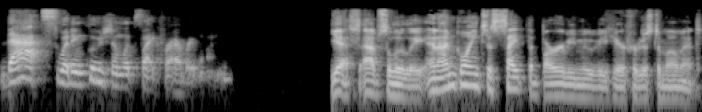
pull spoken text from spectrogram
That's what inclusion looks like for everyone. Yes, absolutely. And I'm going to cite the Barbie movie here for just a moment.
